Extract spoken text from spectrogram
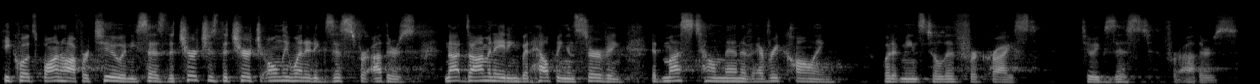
He quotes Bonhoeffer too, and he says, The church is the church only when it exists for others, not dominating, but helping and serving. It must tell men of every calling what it means to live for Christ, to exist for others.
